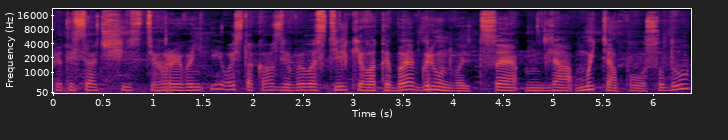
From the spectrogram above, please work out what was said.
56 гривень. І ось така з'явилась тільки в АТБ Грюнвельд. Це для миття посуду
